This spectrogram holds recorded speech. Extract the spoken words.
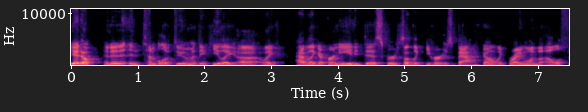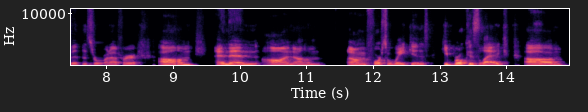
yeah no. And in, in temple of doom i think he like uh like had like a herniated disc or something like he hurt his back on like riding on the elephants or whatever. Um and then on um um Force Awakens, he broke his leg. Um,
